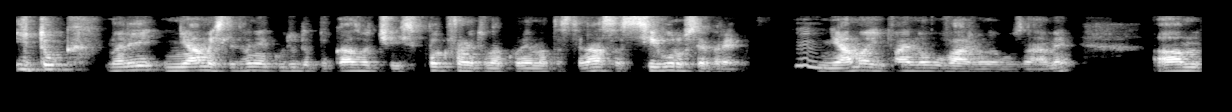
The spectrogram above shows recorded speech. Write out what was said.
и тук нали, няма изследвания, които да показват, че изпъкването на коремната стена със сигурност е вредно. Няма и това е много важно да го знаем. А,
